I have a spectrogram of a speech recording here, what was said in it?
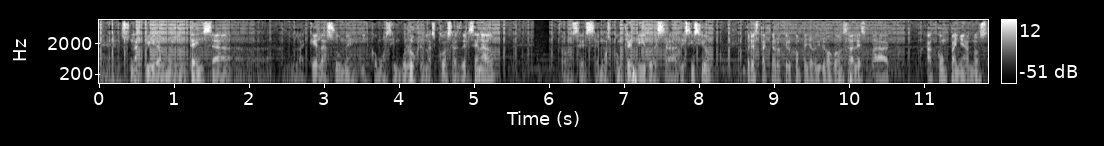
Eh, es una actividad muy intensa eh, la que él asume y cómo se involucra en las cosas del Senado. Entonces hemos comprendido esa decisión, pero está claro que el compañero Gringo González va a acompañarnos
